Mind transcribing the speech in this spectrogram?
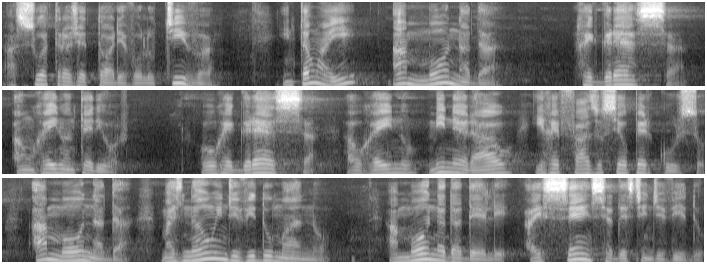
a sua trajetória evolutiva, então aí a mônada regressa a um reino anterior, ou regressa ao reino mineral e refaz o seu percurso. A mônada, mas não o indivíduo humano. A mônada dele, a essência deste indivíduo,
